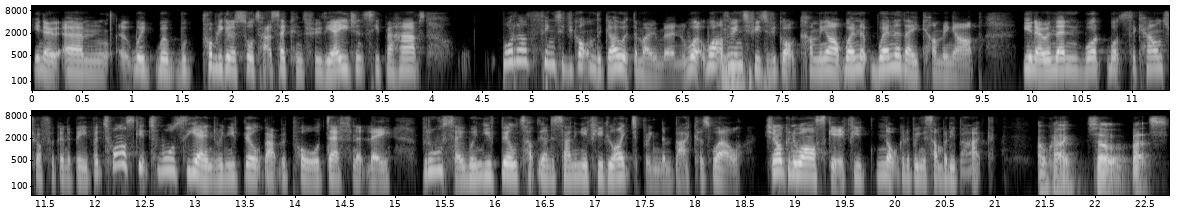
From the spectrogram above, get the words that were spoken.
you know, um, we, we're, we're probably going to sort out a second through the agency, perhaps. What other things have you got on the go at the moment? What, what other Mm. interviews have you got coming up? When when are they coming up? You know, and then what what's the counter offer going to be? But to ask it towards the end when you've built that rapport, definitely. But also when you've built up the understanding if you'd like to bring them back as well. You're not going to ask it if you're not going to bring somebody back. Okay, so let's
